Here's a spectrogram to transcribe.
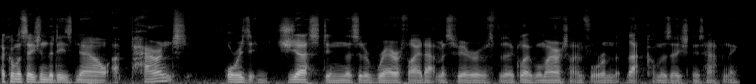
a conversation that is now apparent or is it just in the sort of rarefied atmosphere of the Global Maritime Forum that that conversation is happening?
